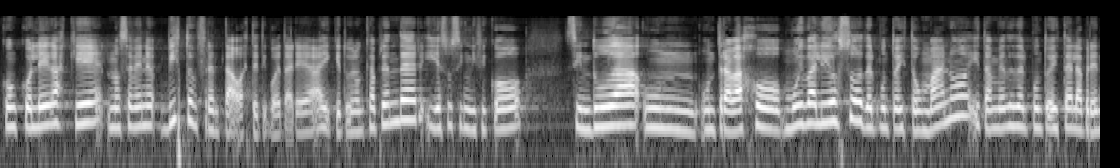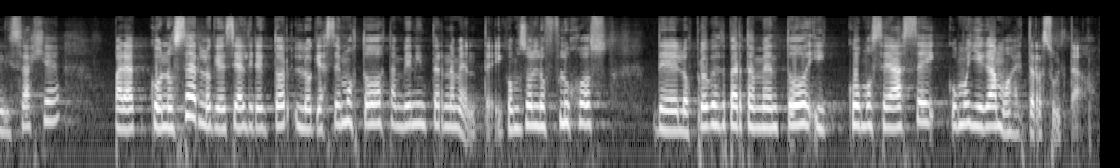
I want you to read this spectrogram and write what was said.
con colegas que no se ven visto enfrentados a este tipo de tareas y que tuvieron que aprender, y eso significó sin duda un, un, trabajo muy valioso desde el punto de vista humano y también desde el punto de vista del aprendizaje para conocer lo que decía el director, lo que hacemos todos también internamente y cómo son los flujos de los propios departamentos y cómo se hace cómo llegamos a este resultado.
